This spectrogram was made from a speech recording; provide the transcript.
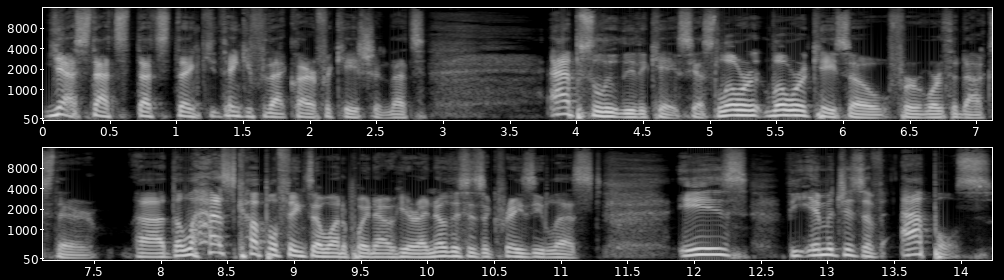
Yes, that's that's thank you thank you for that clarification. That's absolutely the case. Yes, lower lowercase o for Orthodox there. Uh, the last couple things I want to point out here, I know this is a crazy list, is the images of apples,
